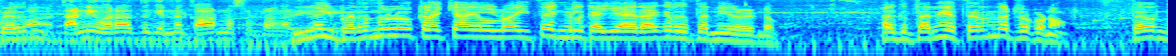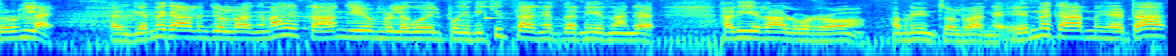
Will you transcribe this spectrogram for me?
பெரும்- தண்ணி வராததுக்கு என்ன காரணம் சொல்றாங்க அதிகாரி? இன்னைக்கு பெருந்தளவு கிளைக்காயல் வாய்த்து எங்களுக்கு ஐயாயிரம் ஏக்கருக்கு தண்ணீர் வேண்டும். அதுக்கு தண்ணீர் திறந்துட்டு இருக்கணும் திறந்து விடல அதுக்கு என்ன காரணம் சொல்கிறாங்கன்னா காங்கேயம் வெள்ள கோயில் பகுதிக்கு தாங்க தண்ணீர் நாங்கள் அதிக நாள் விடுறோம் அப்படின்னு சொல்கிறாங்க என்ன காரணம் கேட்டால்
